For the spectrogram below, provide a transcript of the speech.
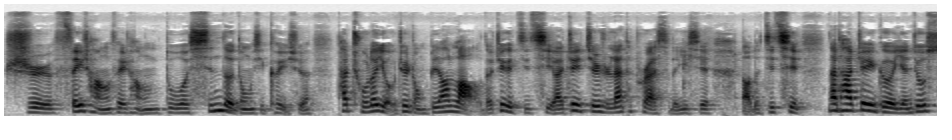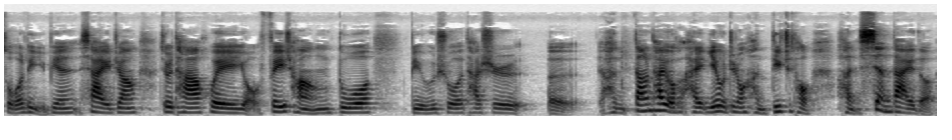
是非常非常多新的东西可以学。它除了有这种比较老的这个机器啊，这就是 letterpress 的一些老的机器。那它这个研究所里边，下一章就是它会有非常多，比如说它是呃很，当然它有还也有这种很 digital 很现代的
